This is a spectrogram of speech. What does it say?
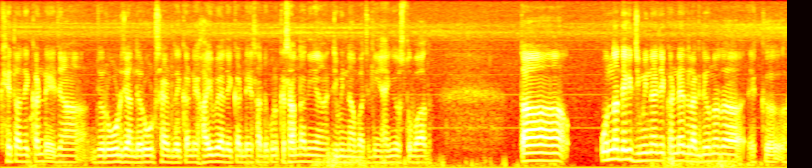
ਖੇਤਾਂ ਦੇ ਕੰਢੇ ਜਾਂ ਜੋ ਰੋਡ ਜਾਂਦੇ, ਰੋਡ ਸਾਈਡ ਦੇ ਕੰਢੇ ਹਾਈਵੇਆਂ ਦੇ ਕੰਢੇ ਸਾਡੇ ਕੋਲ ਕਿਸਾਨਾਂ ਦੀਆਂ ਜ਼ਮੀਨਾਂ ਬਚਦੀਆਂ ਹੈਗੀਆਂ ਉਸ ਤੋਂ ਬਾਅਦ। ਤਾਂ ਉਹਨਾਂ ਦੇ ਜ਼ਮੀਨਾਂ ਜੇ ਕੰਢੇ ਤੇ ਲੱਗਦੇ ਉਹਨਾਂ ਦਾ ਇੱਕ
